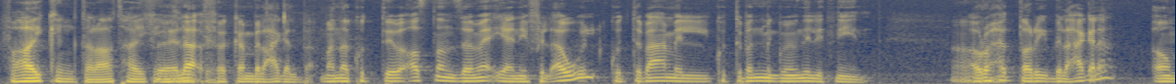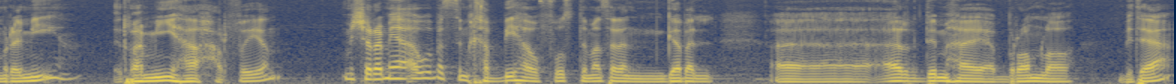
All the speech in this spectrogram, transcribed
في hiking طلعت hiking كده. فكان بالعجل بقى. ما أنا كنت أصلا زمان يعني في الأول كنت بعمل كنت بدمج ما بين الاثنين آه. أروح الطريق بالعجلة أو مرميه رميها حرفيا. مش رميها قوي بس مخبيها في وسط مثلا جبل آه، أردمها برمله بتاع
